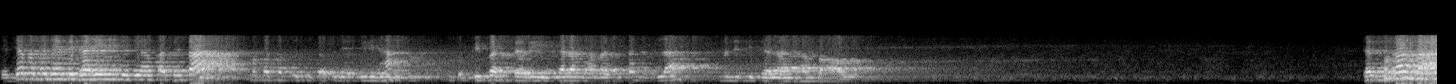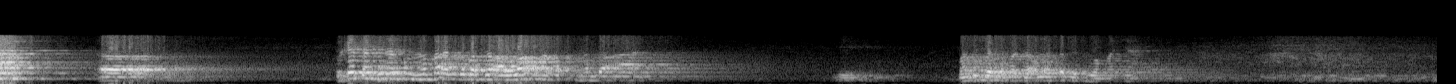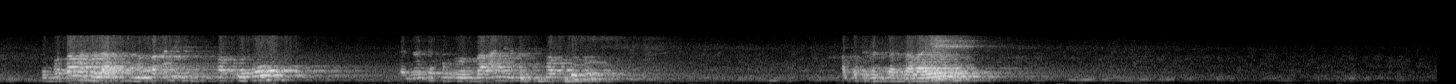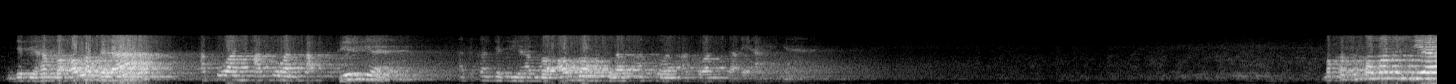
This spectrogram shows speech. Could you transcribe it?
Dan siapa saja yang tidak ingin jadi hamba setan, maka satu juga punya pilihan untuk bebas dari jalan hamba setan adalah meniti jalan hamba Allah. Dan penghambaan uh, berkaitan dengan penghambaan kepada Allah atau penghambaan manusia kepada Allah itu ada dua macam. Yang pertama adalah penghambaan yang bersifat umum dan ada penghambaan yang bersifat khusus atau dengan kata lain menjadi hamba Allah dalam aturan-aturan takdirnya akan jadi hamba Allah dalam aturan-aturan syariatnya. Maka semua manusia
